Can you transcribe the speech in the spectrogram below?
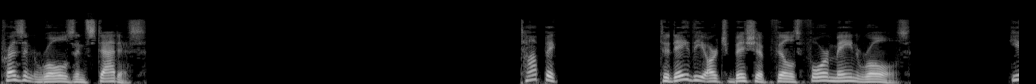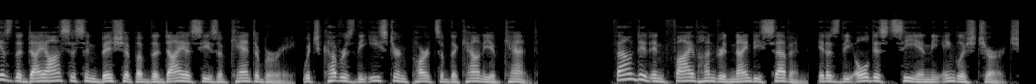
Present roles and status Topic. Today the Archbishop fills four main roles. He is the diocesan bishop of the Diocese of Canterbury, which covers the eastern parts of the county of Kent. Founded in 597, it is the oldest see in the English Church.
